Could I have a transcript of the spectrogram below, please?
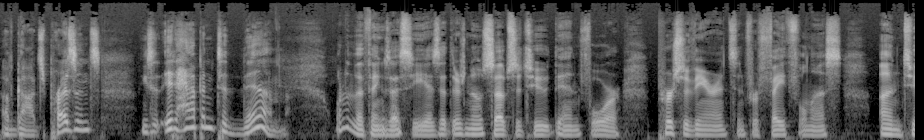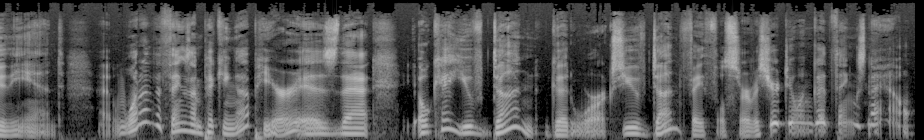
of God's presence. He said it happened to them. One of the things I see is that there's no substitute then for perseverance and for faithfulness unto the end. Uh, One of the things I'm picking up here is that, okay, you've done good works, you've done faithful service, you're doing good things now.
